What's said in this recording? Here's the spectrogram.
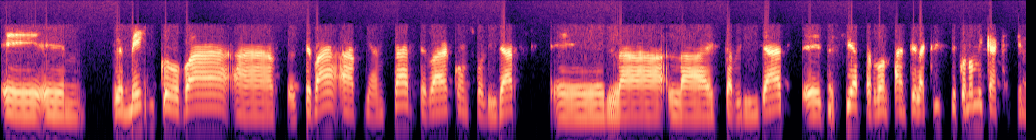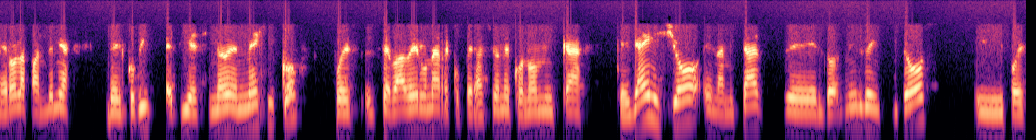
eh, México va a, se va a afianzar, se va a consolidar eh, la, la, estabilidad, eh, decía, perdón, ante la crisis económica que generó la pandemia del COVID-19 en México, pues se va a ver una recuperación económica ya inició en la mitad del 2022 y pues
